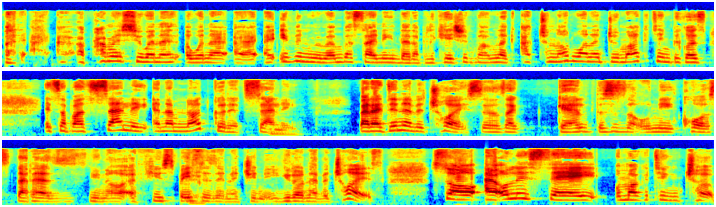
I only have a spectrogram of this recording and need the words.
But I, I- promise you, when I when I, I even remember signing that application, form, I'm like, I do not want to do marketing because it's about selling, and I'm not good at selling. But I didn't have a choice. So I was like, girl, this is the only course that has, you know, a few spaces in it. You, you don't have a choice. So I always say marketing, cho-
